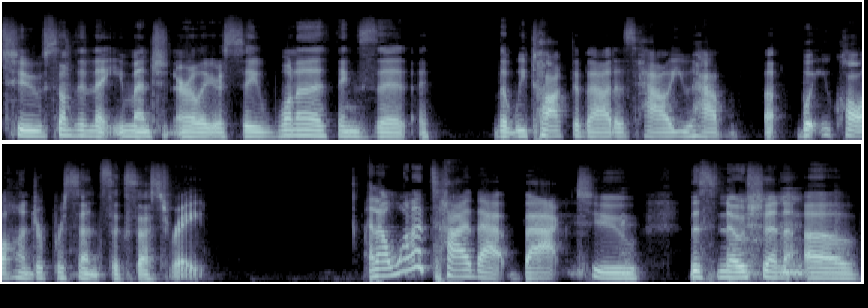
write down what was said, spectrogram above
to something that you mentioned earlier. See, one of the things that that we talked about is how you have uh, what you call a hundred percent success rate, and I want to tie that back to this notion of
